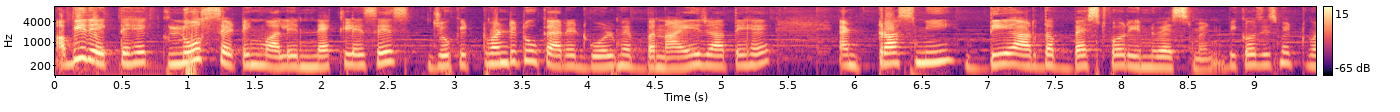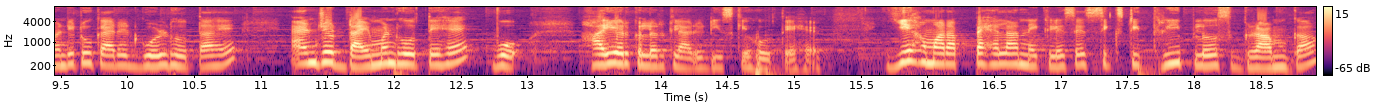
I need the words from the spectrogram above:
अभी देखते हैं क्लोज सेटिंग वाले नेकलेसेस जो कि 22 कैरेट गोल्ड में बनाए जाते हैं। And trust me they are the best for investment because इसमें 22 कैरेट गोल्ड होता है एंड जो डायमंड होते हैं, वो हायर कलर क्लैरिटीज़ के होते हैं. ये हमारा पहला नेकलेस है 63 प्लस ग्राम का.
